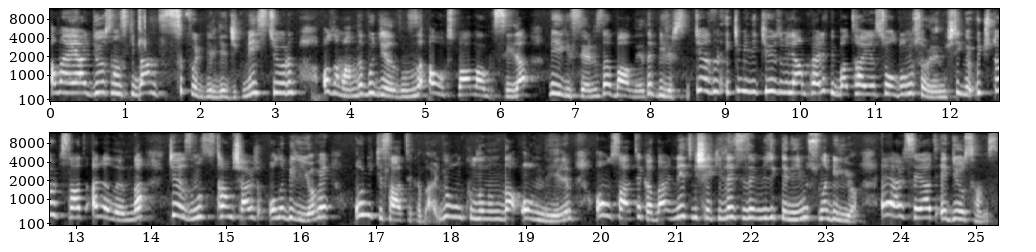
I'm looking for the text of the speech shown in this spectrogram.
Ama eğer diyorsanız ki ben sıfır bir gecikme istiyorum o zaman da bu cihazınızı AUX bağlantısıyla bilgisayarınıza bağlayabilirsiniz. Cihazın 2200 mAh'lik bir bataryası olduğunu söylemiştik ve 3-4 saat aralığında cihazımız tam şarj olabiliyor ve 12 saate kadar yoğun kullanımda 10 diyelim 10 saate kadar net bir şekilde size müzik deneyimi sunabiliyor. Eğer seyahat ediyorsanız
